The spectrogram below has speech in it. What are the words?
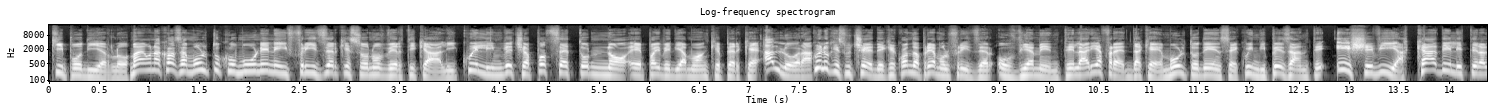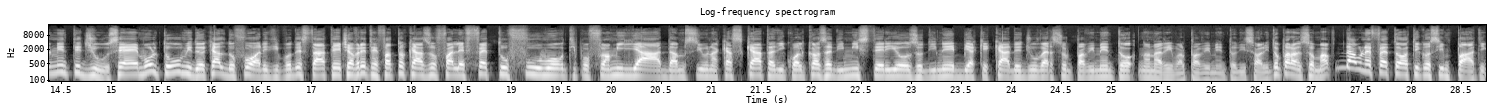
chi può dirlo? Ma è una cosa molto comune nei freezer che sono verticali, quelli invece a pozzetto no, e poi vediamo anche perché. Allora, quello che succede è che quando apriamo il freezer, ovviamente l'aria fredda, che è molto densa e quindi pesante, esce via, cade letteralmente giù. Se è molto umido e caldo fuori, tipo d'estate, ci avrete fatto caso, fa l'effetto fumo, tipo famiglia Adams, una cascata di qualcosa di misterioso, di nebbia che cade giù verso il pavimento. Non arriva al pavimento di solito, però insomma, dà un effetto ottico simpatico.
